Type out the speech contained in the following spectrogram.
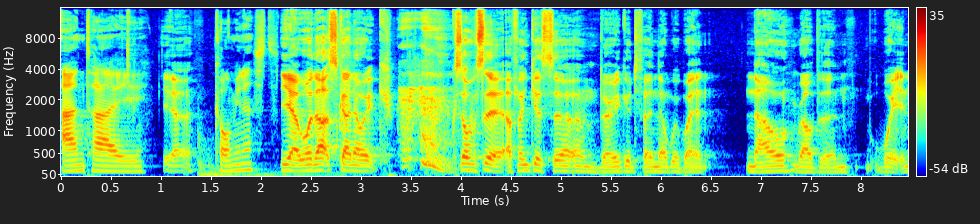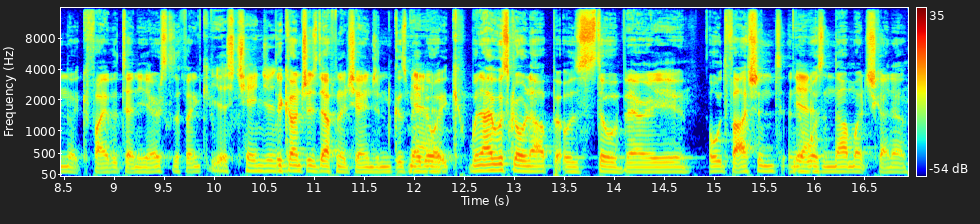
anti-communist. Yeah. Yeah. Well, that's kind of like because obviously I think it's a um, very good thing that we went now rather than waiting like five or ten years because I think You're just changing. the country's definitely changing because maybe Yeah. like when I was growing up, it was still very old fashioned and Yeah. there wasn't that much kind of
